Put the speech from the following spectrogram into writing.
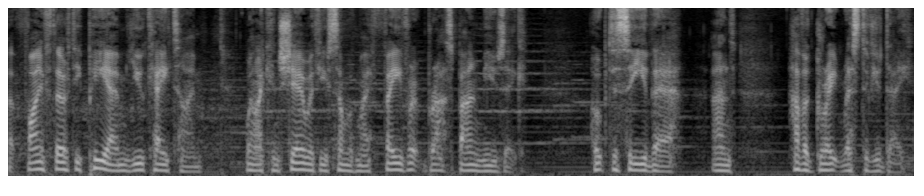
at 5:30 p.m. UK time, when I can share with you some of my favourite brass band music. Hope to see you there, and have a great rest of your day.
